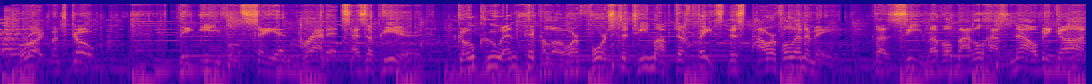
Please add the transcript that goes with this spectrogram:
Alright, let's go! The evil Saiyan Raditz has appeared. Goku and Piccolo are forced to team up to face this powerful enemy. The Z-level battle has now begun.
